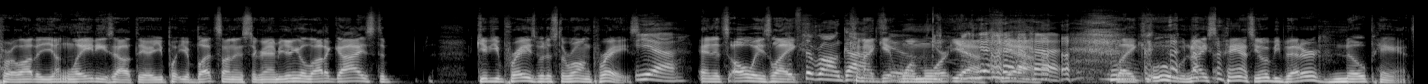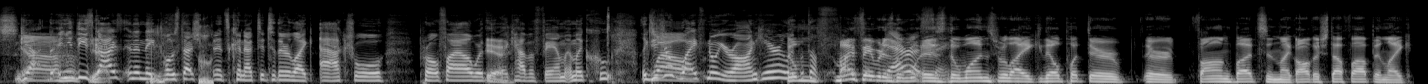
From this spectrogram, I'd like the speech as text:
for a lot of young ladies out there, you put your butts on Instagram, you're gonna get a lot of guys to give you praise, but it's the wrong praise. Yeah. And it's always like, It's the wrong guy, Can I get too. one more? Yeah, yeah. like, ooh, nice pants. You know, what'd be better? No pants. Yeah, th- and these Yeah. guys, and then they post that shit, and it's connected to their like actual profile where they Yeah. like have a family. I'm like, who? Like, did your wife know you're on here? Like, what the fuck? My favorite is the, is the ones where like they'll put their their thong butts and like all their stuff up and like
